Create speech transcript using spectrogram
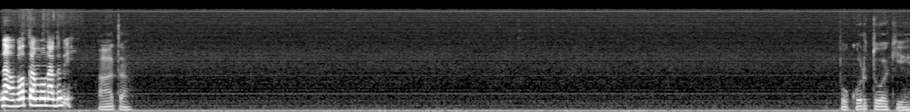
Não, voltamos nada a ver. Ah, tá. Pô, cortou aqui.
